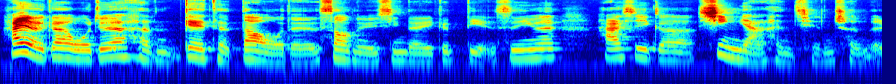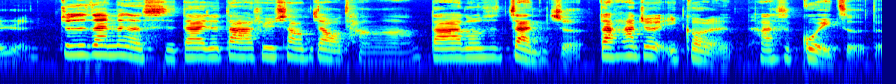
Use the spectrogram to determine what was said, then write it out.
还有一个我觉得很 get 到我的少女心的一个点，是因为他是一个信仰很虔诚的人，就是在那个时代，就大家去上教堂啊，大家都是站着，但他就一个人，他是跪着的，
